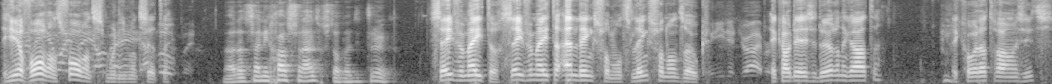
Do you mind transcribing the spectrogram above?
hier voor ons, voor ons moet iemand zitten. Nou, dat zijn die gasten uitgestapt uit die truck. 7 meter, 7 meter en links van ons, links van ons ook. Ik hou deze deur in de gaten. Ik hoor daar trouwens iets.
